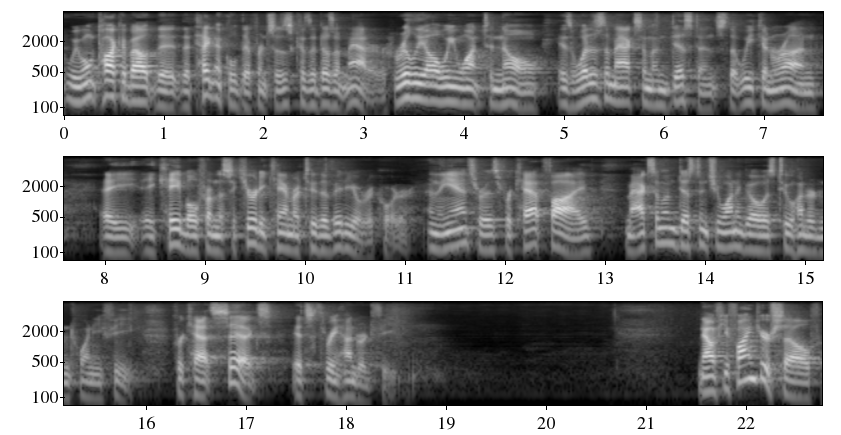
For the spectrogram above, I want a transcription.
We won't talk about the, the technical differences because it doesn't matter. Really, all we want to know is what is the maximum distance that we can run a, a cable from the security camera to the video recorder. And the answer is for Cat5, maximum distance you want to go is 220 feet. For Cat6, it's 300 feet. Now, if you find yourself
